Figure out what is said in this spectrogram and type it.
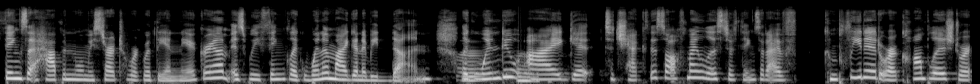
things that happen when we start to work with the Enneagram is we think like when am I going to be done? Like when do mm-hmm. I get to check this off my list of things that I've completed or accomplished or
